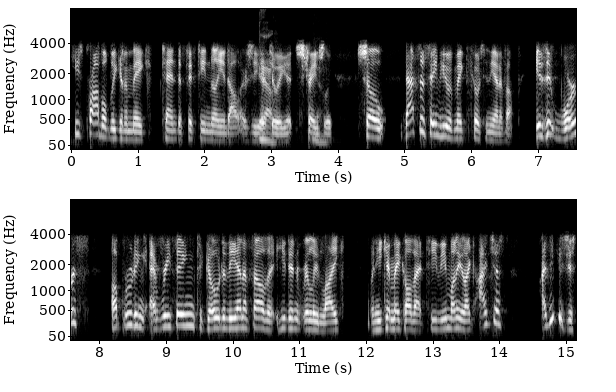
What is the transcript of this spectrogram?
he's probably going to make ten to fifteen million dollars a year yeah. doing it. Strangely. Yeah. So that's the same he would make the coach in the NFL. Is it worth uprooting everything to go to the NFL that he didn't really like? when he can make all that TV money. Like I just, I think he's just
